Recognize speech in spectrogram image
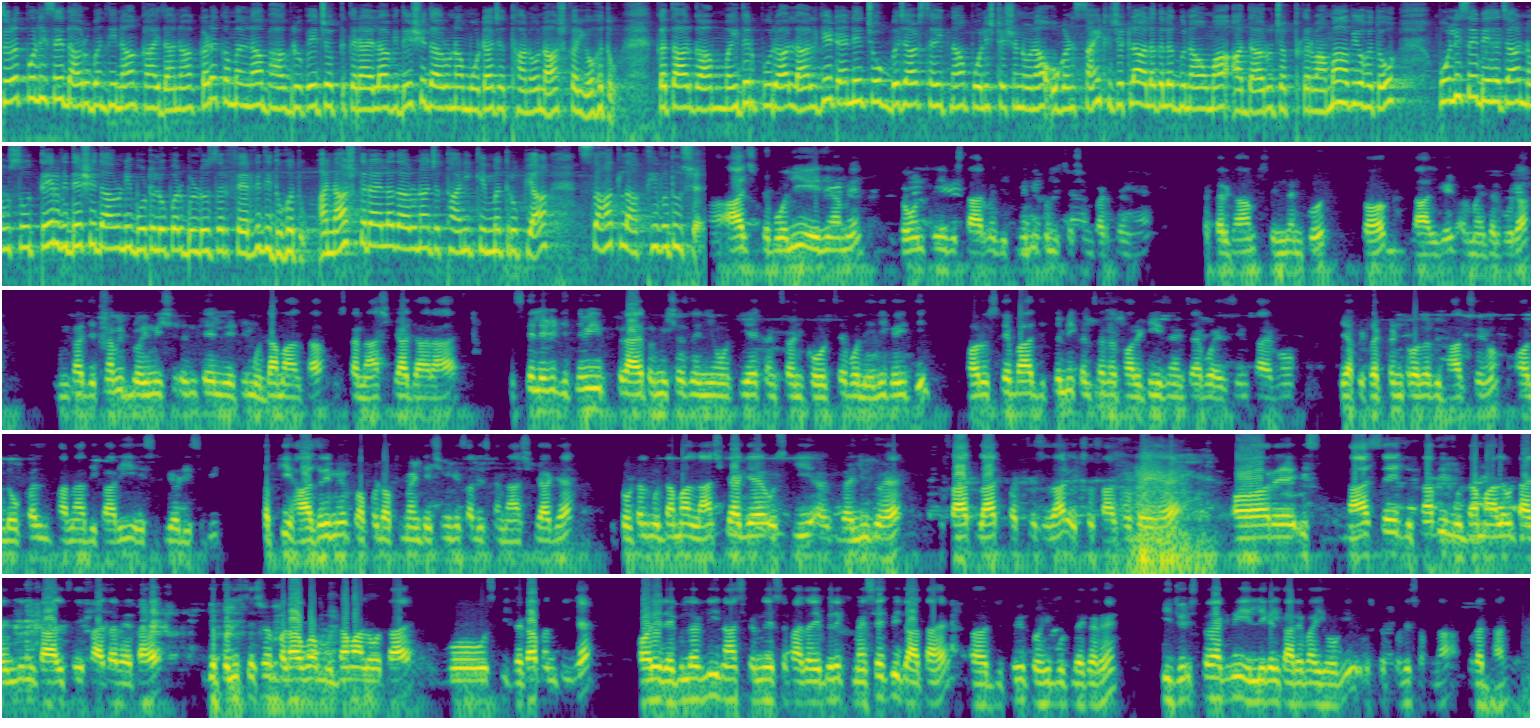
સુરત પોલીસે દારૂબંધીના કાયદાના કડક અમલના ભાગરૂપે જપ્ત કરાયેલા વિદેશી દારૂના મોટા જથ્થાનો નાશ કર્યો હતો કતારગામ મૈધરપુરા લાલગેટ અને ચોક બજાર સહિતના પોલીસ સ્ટેશનોના ઓગણસાઠ જેટલા અલગ અલગ ગુનાઓમાં આ દારૂ જપ્ત કરવામાં આવ્યો હતો પોલીસે બે હજાર નવસો તેર વિદેશી દારૂની બોટલો પર બુલડોઝર ફેરવી દીધું હતું આ નાશ કરાયેલા દારૂના જથ્થાની કિંમત રૂપિયા સાત લાખથી વધુ છે आज डबोली एरिया में जोन थ्री विस्तार में जितने भी पुलिस स्टेशन पड़ते हैं कतरगाम सिंगनपुर चौक लालगेट और मैदरपुरा इनका जितना भी प्रोहिबिशन के रिलेटेड मुद्दा माल था, उसका नाश किया जा रहा है। इसके रिलेटेड जितने भी प्रायर परमिशन लेनी होती है कंसर्न कोर्ट से वो ले ली गई थी। और उसके बाद जितने भी कंसर्न अथॉरिटीज़ हैं, चाहे वो एस साहब हों या फिर ट्रक कंट्रोलर विभाग से हों और लोकल थाना अधिकारी ए और डी सबकी हाजिरी में प्रॉपर डॉक्यूमेंटेशन के साथ इसका नाश किया गया है। टोटल मुद्दा माल नाश किया गया है, उसकी वैल्यू जो है सात लाख पच्चीस हज़ार एक सौ साठ रुपये है। और इस नाच से जितना भी मुद्दा माल है, वो टाइमली निकाल से फ़ायदा रहता है। जो पुलिस स्टेशन में पड़ा हुआ मुद्दा माल होता है, वो उसकी जगह बनती है और ये रेगुलरली नाच करने से फ़ायदा, ये फिर एक मैसेज भी जाता है जितने भी प्रोहिबूट लेकर हैं कि जो इस तरह की भी इलीगल कार्रवाई होगी, उस पर पुलिस अपना पूरा ध्यान रखे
